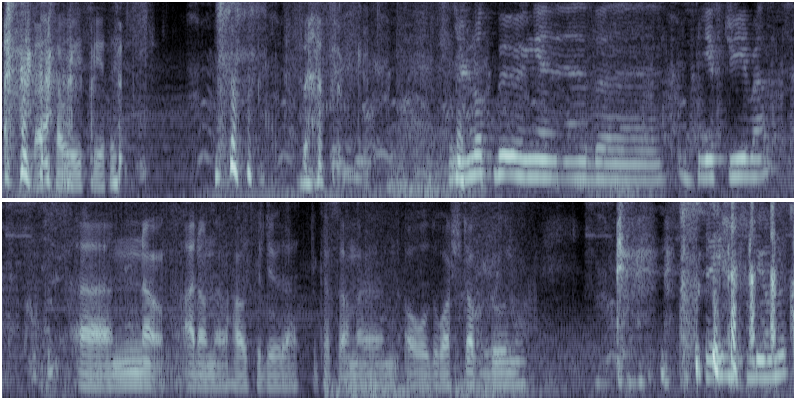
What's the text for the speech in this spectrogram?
That's how easy it is. So that's a good. You're not doing uh, the BFG route, is it? Uh, no, I don't know how to do that because I'm an old washed up boomer. Same, to be honest.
